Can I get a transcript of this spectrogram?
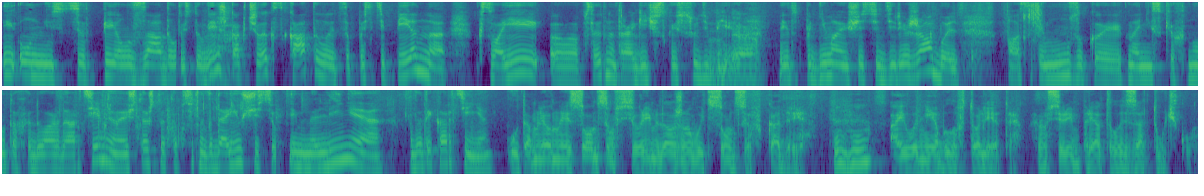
И, и он не стерпел, задал. То есть ты да. видишь, как человек скатывается постепенно к своей э, абсолютно трагической судьбе. Да. И этот поднимающийся дирижабль э, с этой музыкой на низких нотах Эдуарда Артемьева, я считаю, что это абсолютно выдающаяся именно линия в этой картине. Утомленные солнцем все время должно быть солнце в кадре. Угу. А его не было в то лето. Оно все время пряталось за тучку.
